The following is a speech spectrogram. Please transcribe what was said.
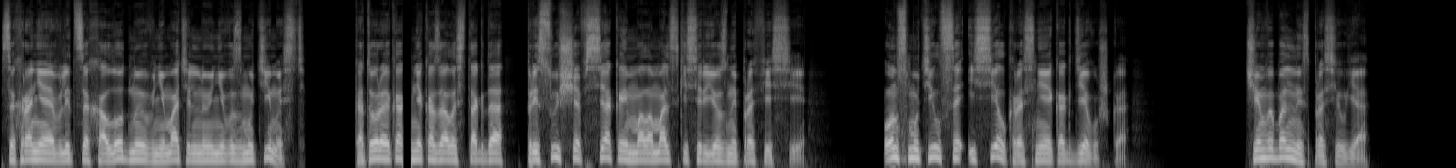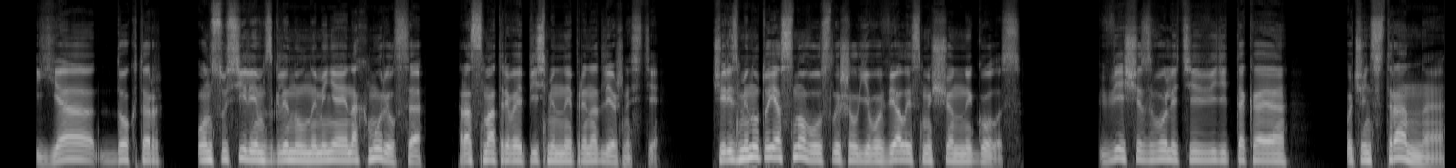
сохраняя в лице холодную, внимательную невозмутимость, которая, как мне казалось тогда, присуща всякой маломальски серьезной профессии — он смутился и сел, краснея, как девушка. «Чем вы больны?» — спросил я. «Я, доктор...» Он с усилием взглянул на меня и нахмурился, рассматривая письменные принадлежности. Через минуту я снова услышал его вялый, смущенный голос. «Вещь, изволите видеть, такая... очень странная.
